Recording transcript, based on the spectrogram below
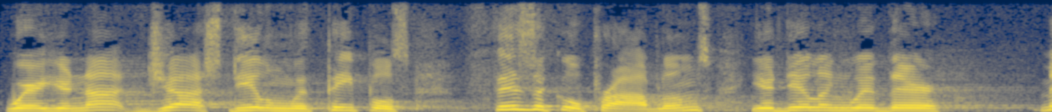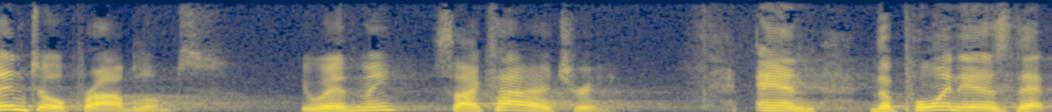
where you're not just dealing with people's physical problems, you're dealing with their mental problems. You with me? Psychiatry. And the point is that,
